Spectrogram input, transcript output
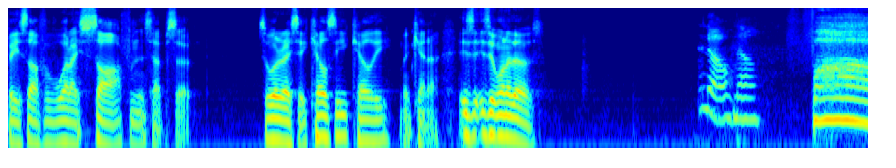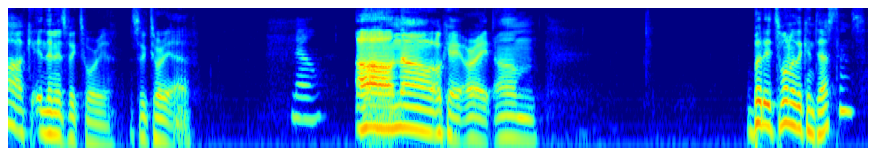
based off of what I saw from this episode. So what did I say? Kelsey, Kelly, Mykenna. Is is it one of those? No. No. Fuck. And then it's Victoria. It's Victoria F. No. Oh no. Okay. All right. Um. But it's one of the contestants.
